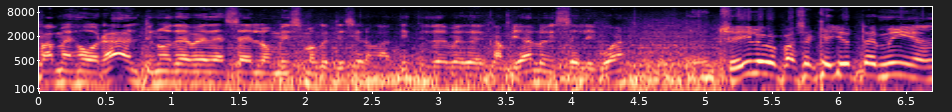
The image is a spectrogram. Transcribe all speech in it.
para mejorar tú no debes de hacer lo mismo que te hicieron a ti, tú debes de cambiarlo y ser igual. Sí, lo que pasa es que ellos temían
